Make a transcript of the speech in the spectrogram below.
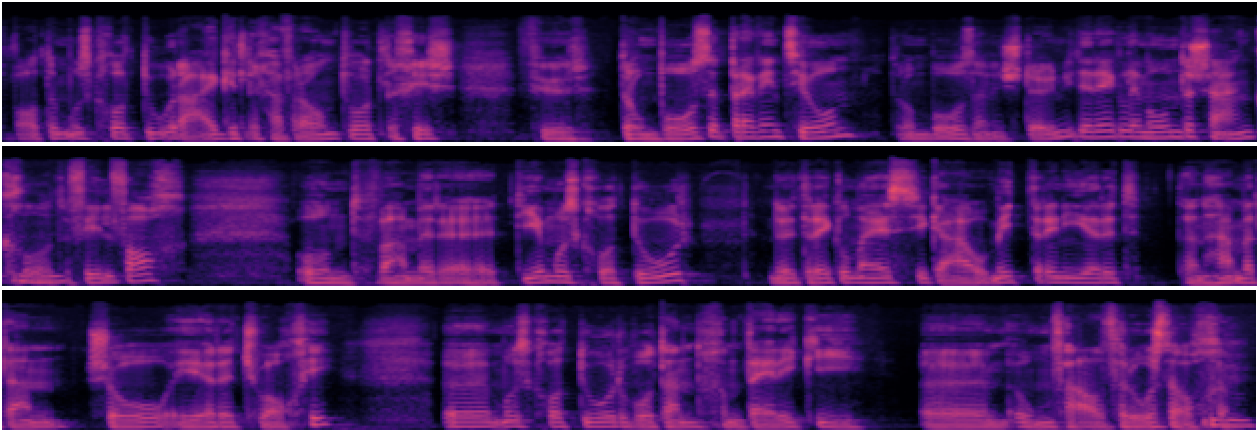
die Wadenmuskulatur eigentlich auch verantwortlich ist für Thromboseprävention. Thrombosen entstehen in der Regel im Unterschenkel mhm. oder vielfach. Und wenn wir äh, diese Muskulatur nicht regelmäßig auch mittrainieren, dann haben wir dann schon eher eine schwache äh, Muskulatur, die dann derige äh, Unfälle verursachen kann. Mhm.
